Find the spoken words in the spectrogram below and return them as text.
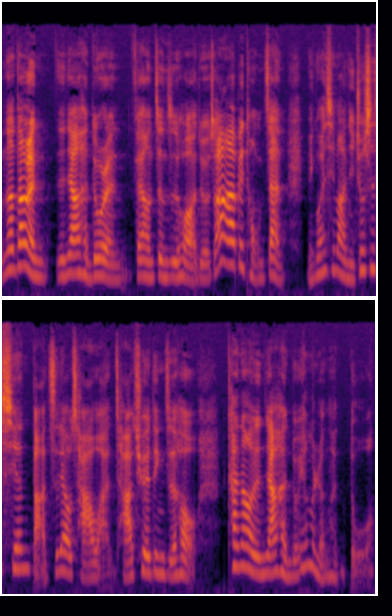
那当然，人家很多人非常政治化，就是说啊，被统战没关系嘛，你就是先把资料查完，查确定之后，看到人家很多，因为他们人很多，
